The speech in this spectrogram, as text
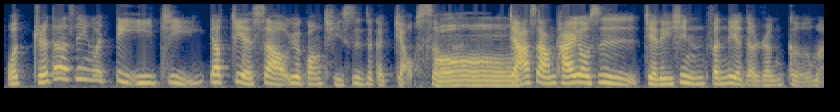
我觉得是因为第一季要介绍月光骑士这个角色，哦，加上他又是解离性分裂的人格嘛，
